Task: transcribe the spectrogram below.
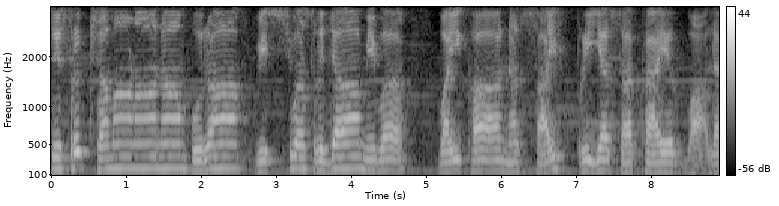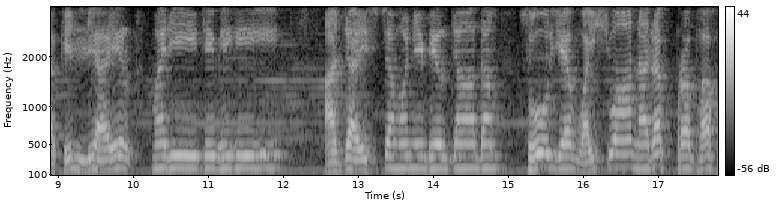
शिसृक्षमाणानां पुरा विश्वसृजामिव वैखानसैः प्रियसखैर्वालकिल्यैर्मरीचिभिः अजैश्च मुनिभिर्जातं सूर्यवैश्वानरप्रभः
